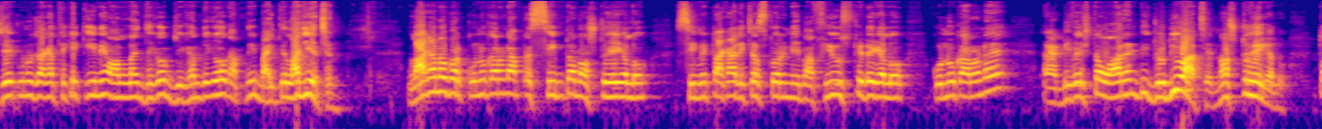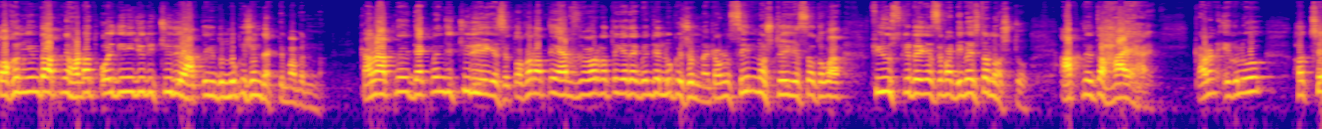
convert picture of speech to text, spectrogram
যে কোনো জায়গা থেকে কিনে অনলাইন থেকে হোক, যেখান থেকে হোক আপনি বাইকে লাগিয়েছেন। লাগানোর পর কোনো কারণে আপনার সিমটা নষ্ট হয়ে গেল সিমের টাকা রিচার্জ করেনি বা ফিউজ কেটে গেল, কোনো কারণে ডিভাইসটা ওয়ারেন্টি যদিও আছে, নষ্ট হয়ে গেল, তখন কিন্তু আপনি হঠাৎ ওই দিনই যদি চুরি হয়, আপনি কিন্তু লোকেশন দেখতে পাবেন না। কারণ আপনি দেখলেন যে চুরি হয়ে গেছে, তখন আপনি অ্যাপস ব্যবহার করতে গিয়ে দেখবেন যে লোকেশন নাই, কারণ সিম নষ্ট হয়ে গেছে অথবা ফিউজ কেটে গেছে বা ডিভাইসটা নষ্ট। আপনি তো হাই হাই কারণ এগুলো হচ্ছে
